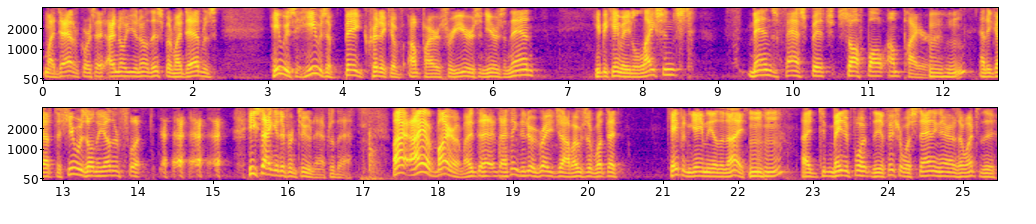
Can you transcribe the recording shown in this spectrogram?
my dad, of course, I, I know you know this, but my dad was he was he was a big critic of umpires for years and years, and then he became a licensed men's fast pitch softball umpire, Mm-hmm. and he got the shoe was on the other foot. he sang a different tune after that. I, I admire him. I, I think they do a great job. I was at what that Capon game the other night. Mm-hmm. I made a point. The official was standing there as I went to the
